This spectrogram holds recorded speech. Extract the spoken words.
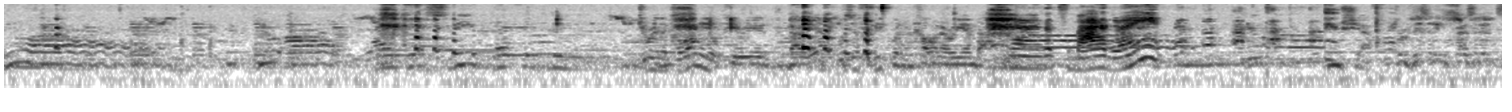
You are, you are like a sweet lovely. During the colonial period, Marianne was a frequent culinary ambassador. Yeah, that's bad, right? New chef for visiting presidents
